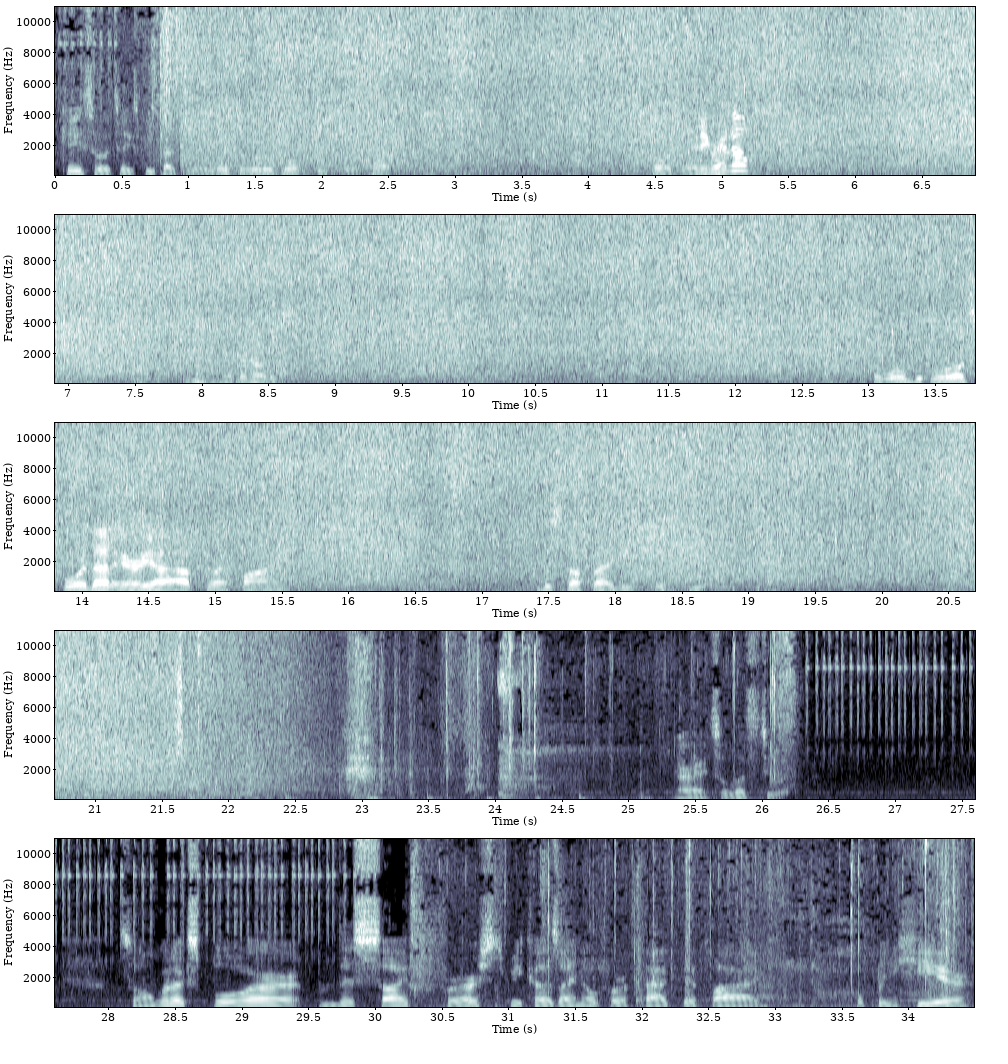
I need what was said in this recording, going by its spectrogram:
Okay, so it takes me back to the lake a little bit. Oh, it's raining right now? Hmm, never noticed. So we'll we'll explore that area after I find the stuff that I need to here. Alright, so let's do it. So I'm gonna explore this side first because I know for a fact if I open here,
